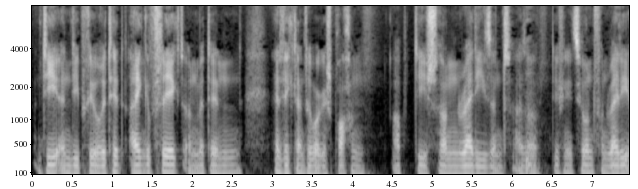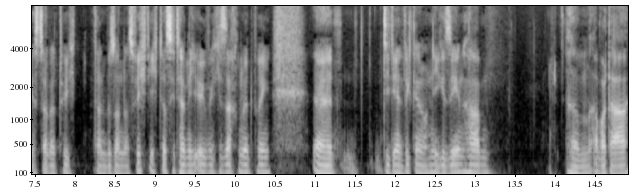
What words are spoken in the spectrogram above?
die in die Priorität eingepflegt und mit den Entwicklern drüber gesprochen. ob die schon ready sind. Also mhm. Definition von ready ist da natürlich dann besonders wichtig, dass sie da nicht irgendwelche Sachen mitbringen, äh, die die Entwickler noch nie gesehen haben. Ähm, aber da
